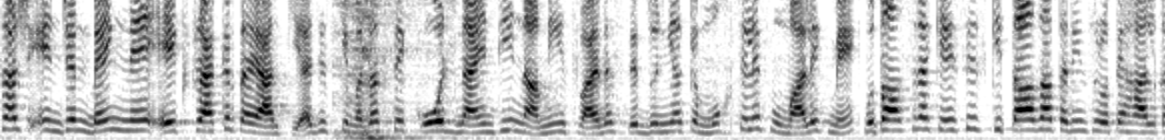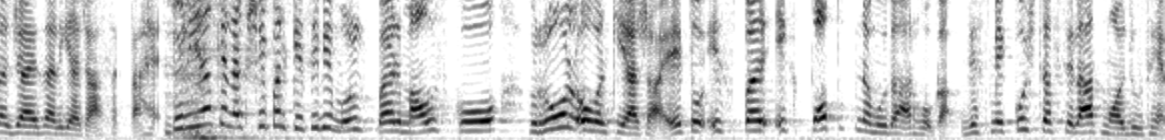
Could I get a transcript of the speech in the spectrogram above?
سرچ انجن بینگ نے ایک ٹریکر تیار کیا جس کی مدد سے کووڈ نائنٹین نامی اس وائرس سے دنیا کے مختلف ممالک میں متاثرہ کیسز کی تازہ ترین صورتحال کا جائزہ لیا جا سکتا ہے۔ دنیا کے نقشے پر کسی بھی ملک پر ماؤس کو رول اوور کیا جائے تو اس پر ایک پاپ اپ نمودار ہوگا جس میں کچھ تفصیلات موجود ہیں۔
